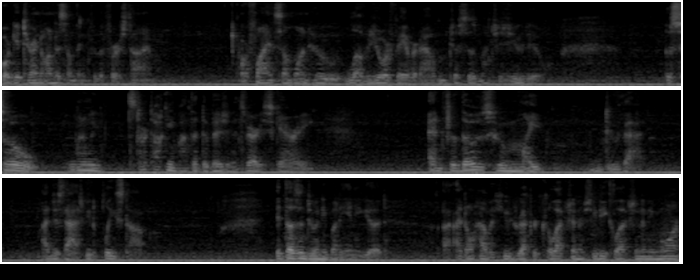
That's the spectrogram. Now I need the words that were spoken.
or get turned on to something for the first time or find someone who loves your favorite album just as much as you do. So when we start talking about the division, it's very scary. And for those who might do that, I just ask you to please stop it doesn't do anybody any good. I don't have a huge record collection or CD collection anymore.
